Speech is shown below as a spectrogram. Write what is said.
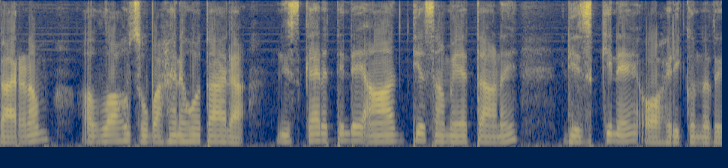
കാരണം അള്ളാഹു സുബാനഹു താല നിസ്കാരത്തിന്റെ ആദ്യ സമയത്താണ് റിസ്കിനെ ഓഹരിക്കുന്നത്.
